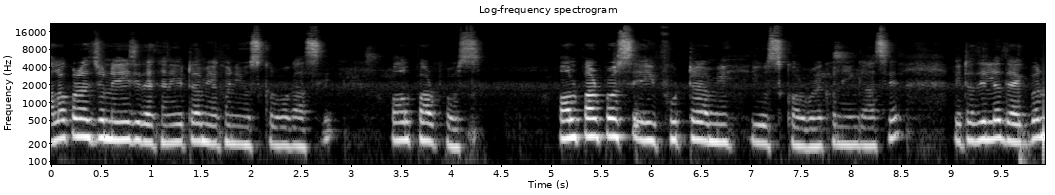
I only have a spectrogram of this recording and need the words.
ভালো করার জন্য এই যে দেখেন, এটা আমি এখন ইউজ করব গাছে। অল পারপস অল পারপস এই ফুডটা আমি ইউজ করব এখন এই গাছে। এটা দিলে দেখবেন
